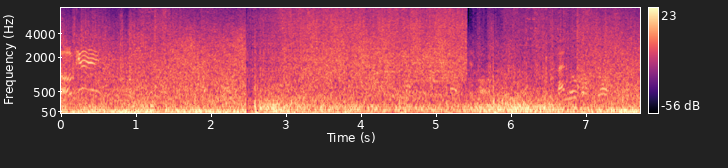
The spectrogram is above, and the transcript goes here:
Okay. We can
